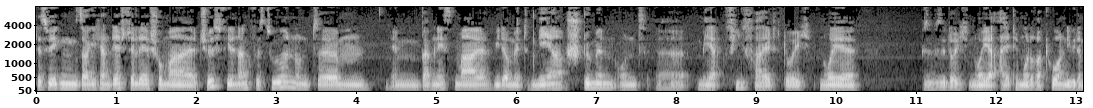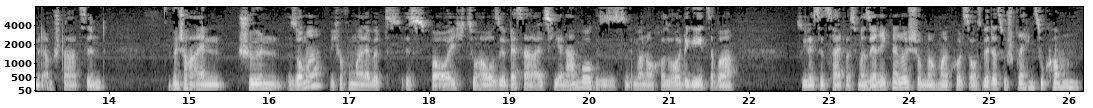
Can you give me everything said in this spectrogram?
Deswegen sage ich an der Stelle schon mal Tschüss, vielen Dank fürs Zuhören und ähm, im, beim nächsten Mal wieder mit mehr Stimmen und äh, mehr Vielfalt durch neue, beziehungsweise durch neue alte Moderatoren, die wieder mit am Start sind. Ich wünsche auch einen schönen Sommer. Ich hoffe mal, er wird ist bei euch zu Hause besser als hier in Hamburg. Es ist immer noch, also heute geht's, aber so die letzte Zeit war es immer sehr regnerisch, um nochmal kurz aufs Wetter zu sprechen zu kommen.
